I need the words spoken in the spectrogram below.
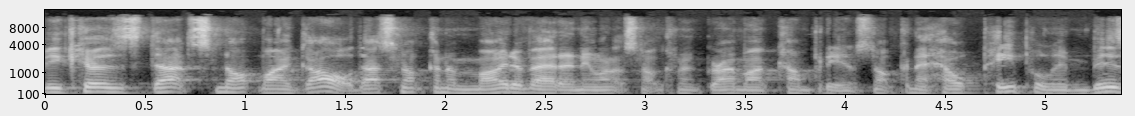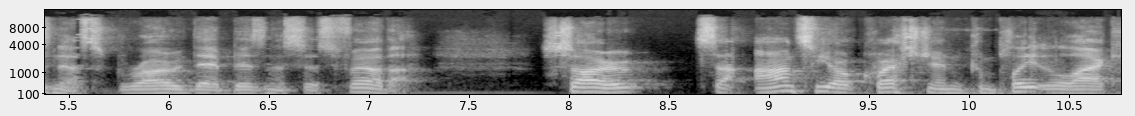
because that's not my goal. That's not going to motivate anyone. It's not going to grow my company. It's not going to help people in business grow their businesses further. So, to answer your question completely, like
